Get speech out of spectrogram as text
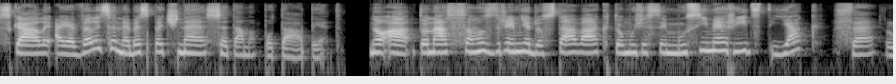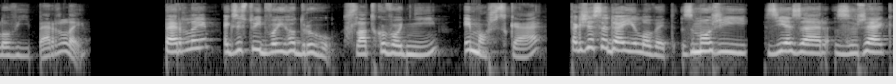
skály a je velice nebezpečné se tam potápět. No a to nás samozřejmě dostává k tomu, že si musíme říct, jak se loví perly. Perly existují dvojího druhu, sladkovodní i mořské, takže se dají lovit z moří, z jezer, z řek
